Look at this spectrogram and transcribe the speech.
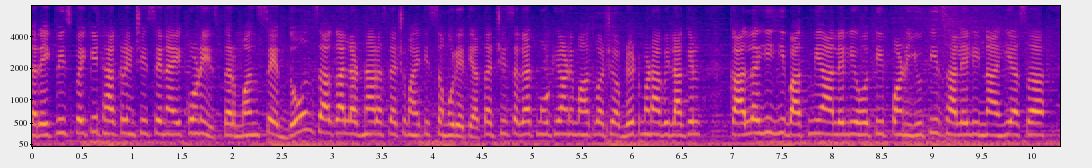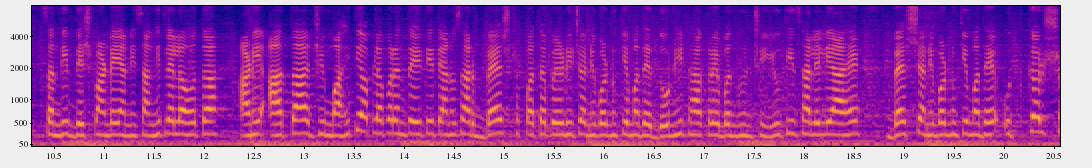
तर एकवीस पैकी ठाकरेंची सेना एकोणीस तर मनसे दोन जागा लढणार असल्याची माहिती समोर येते. आताची सगळ्यात मोठी आणि महत्वाची अपडेट म्हणावी लागेल. कालही ही बातमी आलेली होती पण युती झालेली नाही असं संदीप देशपांडे यांनी सांगितलेला होता. आणि आता जी माहिती आपल्यापर्यंत येते त्यानुसार बेस्ट पतपेढीच्या निवडणुकीमध्ये दोन्ही ठाकरे बंधूंची युती झालेली आहे. बेस्टच्या निवडणुकीमध्ये उत्कर्ष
